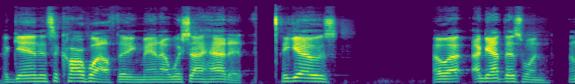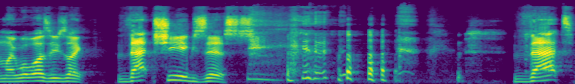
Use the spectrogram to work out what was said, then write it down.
again, it's a Carwile thing, man. I wish I had it. He goes, Oh, I, I got this one. I'm like, What was it? He's like, That she exists. that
